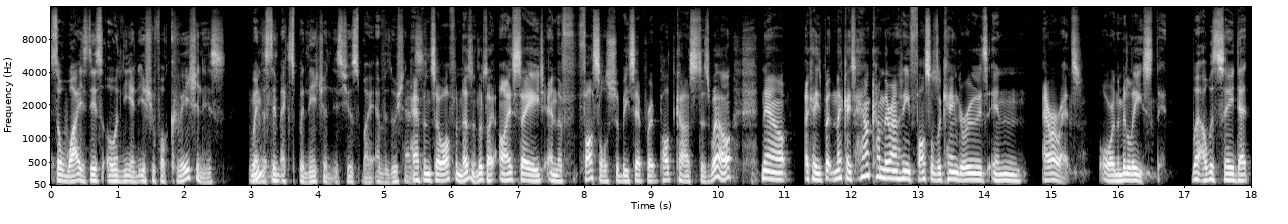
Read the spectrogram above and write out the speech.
So why is this only an issue for creationists when the same explanation is used by evolutionists? It happens so often, doesn't it? Looks like Ice Age and the f- fossils should be separate podcasts as well. Now, okay, but in that case, how come there aren't any fossils of kangaroos in Ararat or in the Middle East then? Well, I would say that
